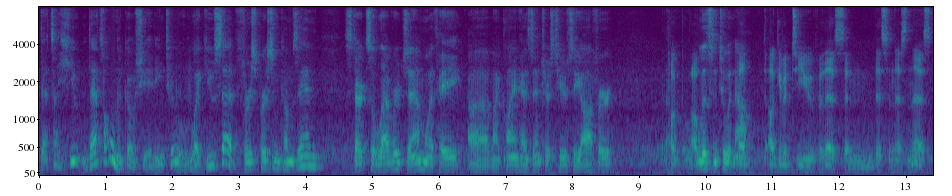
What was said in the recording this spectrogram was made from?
that's a huge that's all negotiating too. Like you said, first person comes in, starts to leverage them with, hey, uh, my client has interest. Here's the offer. I'll, I'll, Listen to it now. I'll, I'll give it to you for this and this and this and this,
